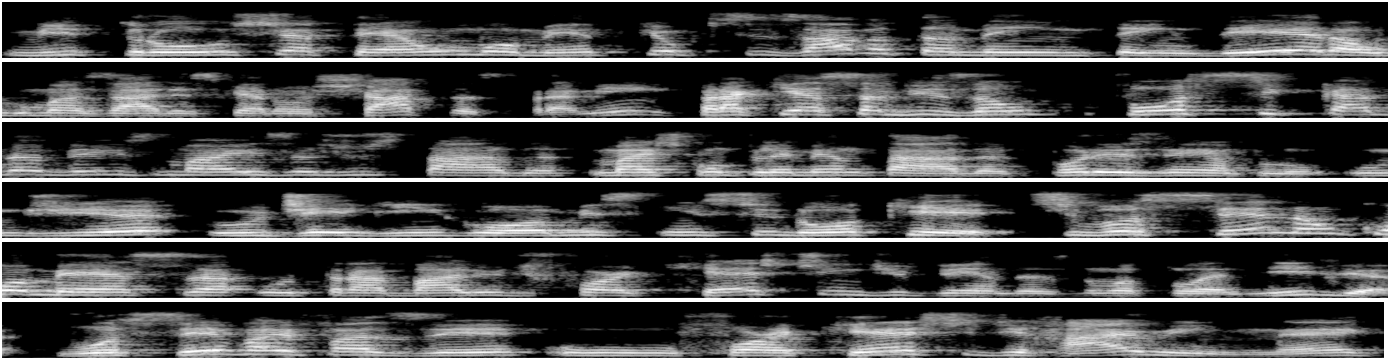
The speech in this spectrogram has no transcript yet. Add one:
me trouxe até um momento que eu precisava também entender algumas áreas que eram chatas para mim, para que essa visão fosse cada vez mais ajustada, mais complementada. Por exemplo, um dia o Dieguinho Gomes ensinou que se você não começa o trabalho de forecasting de vendas numa planilha, você vai fazer o forecast de hiring, né,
